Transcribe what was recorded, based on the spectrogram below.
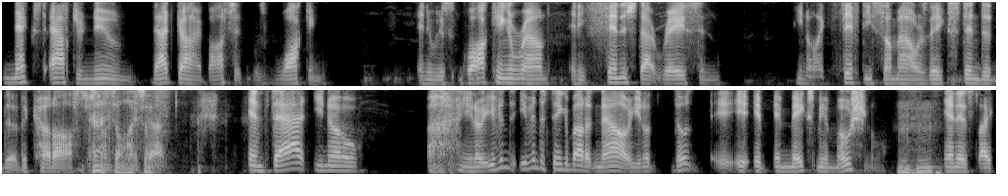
next afternoon, that guy Bossett was walking, and he was walking around, and he finished that race in, you know, like fifty some hours. They extended the the cutoffs. Or That's something awesome. Like that. And that, you know. Uh, you know, even even to think about it now, you know, those, it, it, it makes me emotional Mm-hmm. and it's like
